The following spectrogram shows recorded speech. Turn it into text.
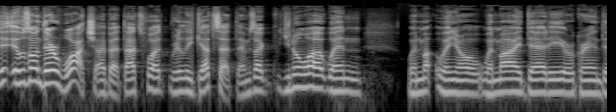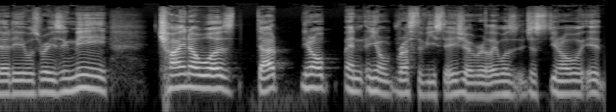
It, it was on their watch. I bet that's what really gets at them. It's like you know what when when my, when you know when my daddy or granddaddy was raising me, China was that you know, and you know, rest of East Asia really was just you know it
